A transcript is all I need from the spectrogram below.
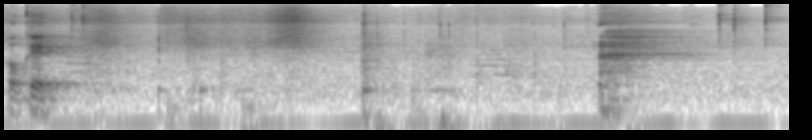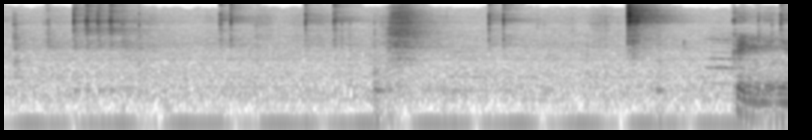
Ok. Kinh nhỉ nhỉ.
